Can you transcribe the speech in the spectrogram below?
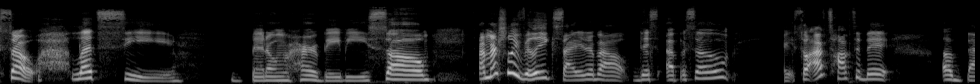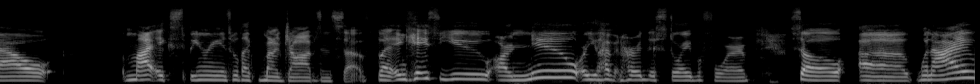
So let's see. Bet on her, baby. So I'm actually really excited about this episode. So I've talked a bit about my experience with like my jobs and stuff. But in case you are new or you haven't heard this story before, so uh when I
